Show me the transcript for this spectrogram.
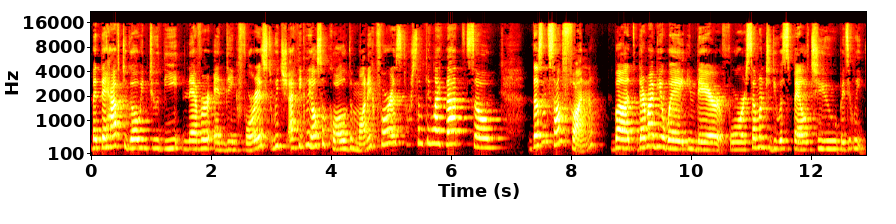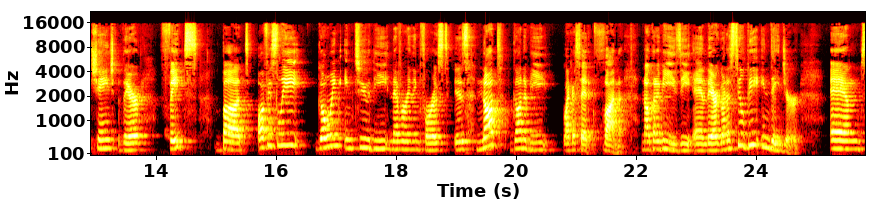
but they have to go into the never ending forest, which I think they also call demonic forest or something like that. So doesn't sound fun, but there might be a way in there for someone to do a spell to basically change their fates. But obviously going into the never ending forest is not gonna be like I said, fun, not gonna be easy, and they're gonna still be in danger. And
